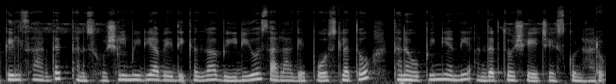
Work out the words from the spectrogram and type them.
అఖిల్ సార్దక్ తన సోషల్ మీడియా వేదికగా వీడియోస్ అలాగే పోస్టులతో తన ఒపీనియన్ని అందరితో షేర్ చేసుకున్నారు.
